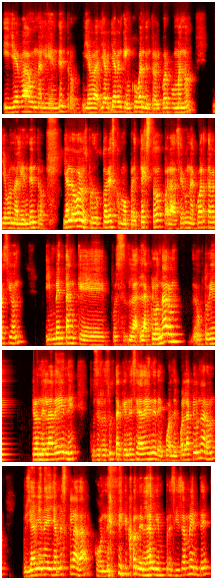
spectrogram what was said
y lleva un alien dentro. Lleva, ya, ya, ven que incuban dentro del cuerpo humano, lleva un alien dentro. Ya luego los productores, como pretexto para hacer una cuarta versión, inventan que pues la, la clonaron, obtuvieron el ADN, entonces resulta que en ese ADN de cual, del cual la clonaron, pues ya viene ella mezclada con, con el alien precisamente,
